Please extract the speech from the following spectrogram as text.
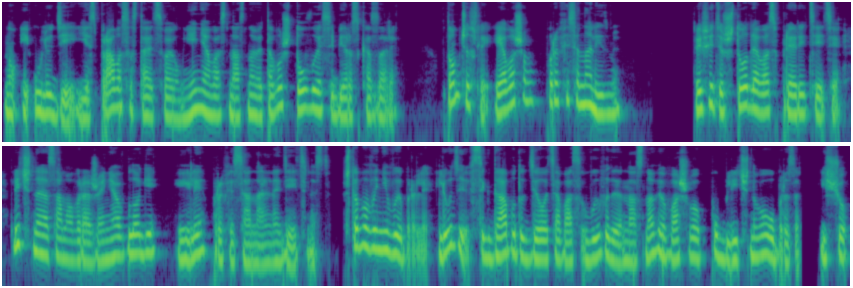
Но и у людей есть право составить свое мнение о вас на основе того, что вы о себе рассказали. В том числе и о вашем профессионализме. Решите, что для вас в приоритете – личное самовыражение в блоге или профессиональная деятельность. Что бы вы ни выбрали, люди всегда будут делать о вас выводы на основе вашего публичного образа еще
